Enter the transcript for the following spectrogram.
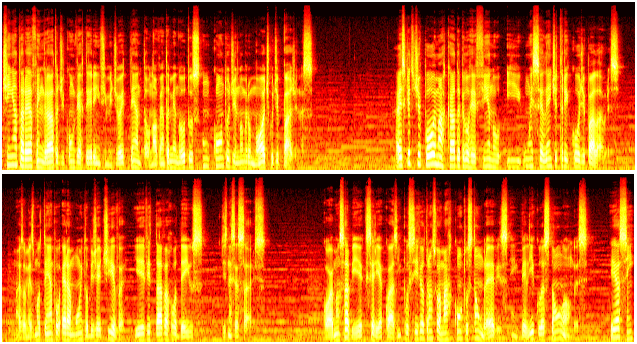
tinha a tarefa ingrata de converter em filme de 80 ou 90 minutos um conto de número módico de páginas. A escrita de Poe é marcada pelo refino e um excelente tricô de palavras mas ao mesmo tempo era muito objetiva e evitava rodeios desnecessários. Corman sabia que seria quase impossível transformar contos tão breves em películas tão longas, e assim,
